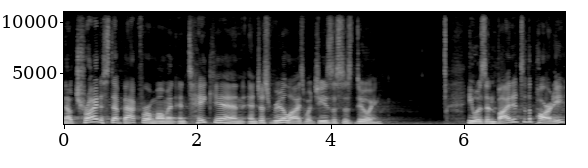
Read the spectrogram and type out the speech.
Now, try to step back for a moment and take in and just realize what Jesus is doing. He was invited to the party,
